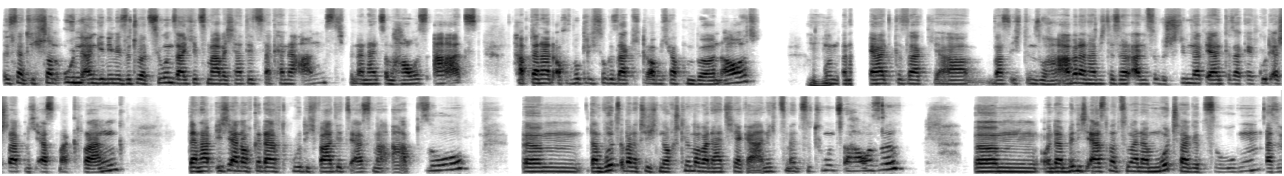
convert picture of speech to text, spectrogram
ist natürlich schon unangenehme Situation, sage ich jetzt mal, aber ich hatte jetzt da keine Angst. Ich bin dann halt zum Hausarzt, habe dann halt auch wirklich so gesagt, ich glaube, ich habe einen Burnout. Mhm. Und dann hat er halt gesagt, ja, was ich denn so habe. Dann habe ich das halt alles so beschrieben. Dann hat er halt gesagt, ja gut, er schreibt mich erstmal krank. Dann habe ich ja noch gedacht, gut, ich warte jetzt erstmal ab so. Ähm, dann wurde es aber natürlich noch schlimmer, weil da hatte ich ja gar nichts mehr zu tun zu Hause. Ähm, und dann bin ich erstmal zu meiner Mutter gezogen, also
